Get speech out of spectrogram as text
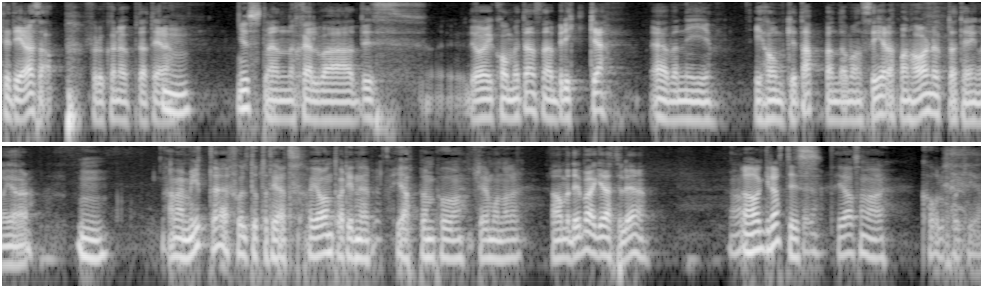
till deras app för att kunna uppdatera. Mm, just det. Men själva, det, det har ju kommit en sån här bricka även i, i HomeKit-appen där man ser att man har en uppdatering att göra. Mm. Ja, men mitt är fullt uppdaterat. Och jag har inte varit inne i appen på flera månader. Ja men det är bara att gratulera. Ja, grattis. Det är jag som har koll på Ikea.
